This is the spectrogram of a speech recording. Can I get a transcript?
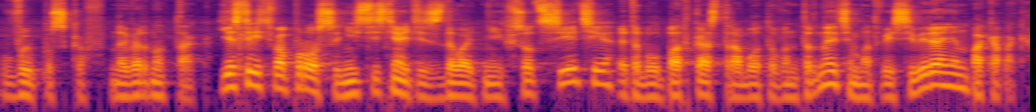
выпусков, наверное так. Если есть вопросы, не стесняйтесь задавать мне их в соцсети. Это был подкаст «Работа в интернете», Матвей Северянин. Пока-пока.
